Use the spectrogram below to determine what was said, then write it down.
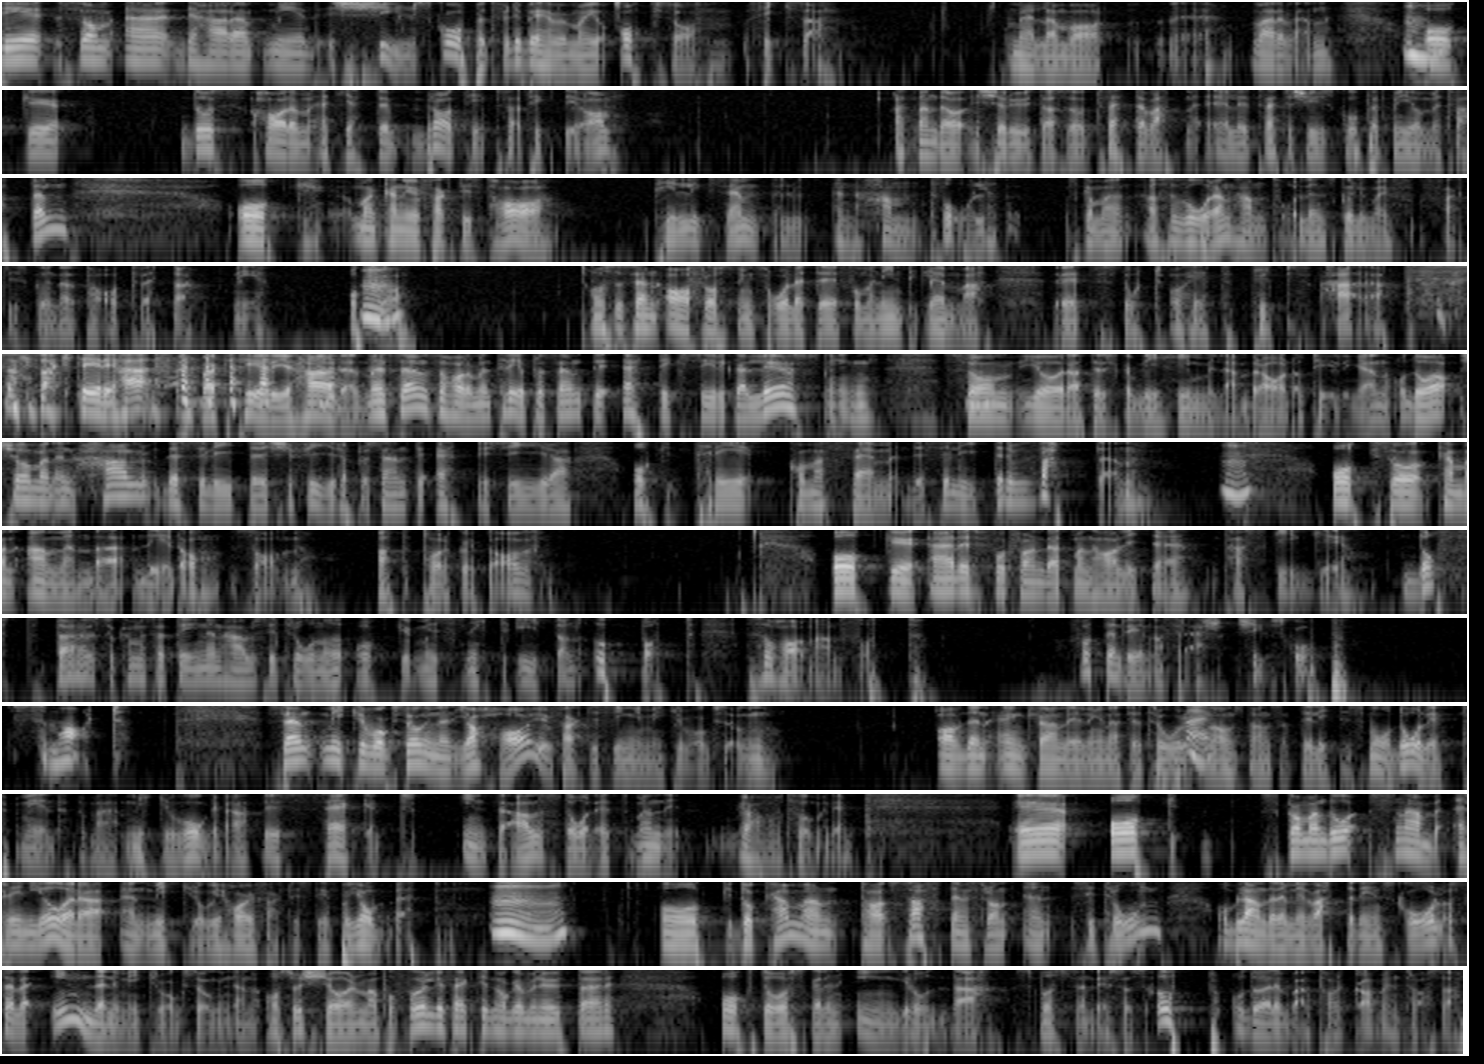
Det som är det här med kylskåpet, för det behöver man ju också fixa mellan var, eh, varven. Mm. Och eh, då har de ett jättebra tips här tyckte jag. Att man då kör ut, alltså tvätta, vatten, eller tvätta kylskåpet med ljummet vatten. Och man kan ju faktiskt ha till exempel en handtvål. Ska man, alltså våran handtvål, den skulle man ju faktiskt kunna ta och tvätta med också. Mm. Och så sen avfrostningshålet, det får man inte glömma. Det är ett stort och hett tips här. Att Bakteriehärd. bakteriehärden. Men sen så har de en 3% ättiksyrkalösning som gör att det ska bli himla bra då tydligen. Och då kör man en halv deciliter 24% ättiksyra och 3,5 deciliter vatten. Mm. Och så kan man använda det då som att torka utav. Och eh, är det fortfarande att man har lite taskig eh, doft där så kan man sätta in en halv citron och, och med snittytan uppåt så har man fått, fått en ren och fräsch kylskåp. Smart. Sen mikrovågsugnen. Jag har ju faktiskt ingen mikrovågsugn. Av den enkla anledningen att jag tror Nej. någonstans att det är lite smådåligt med de här mikrovågorna. Det är säkert inte alls dåligt, men jag har fått för mig det. Eh, och ska man då snabbrengöra en mikro, vi har ju faktiskt det på jobbet, Mm. och då kan man ta saften från en citron och blanda den med vatten i en skål och ställa in den i mikrovågsugnen. Och så kör man på full effekt i några minuter. Och då ska den ingrodda smutsen lösas upp och då är det bara att torka av med en trasa.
